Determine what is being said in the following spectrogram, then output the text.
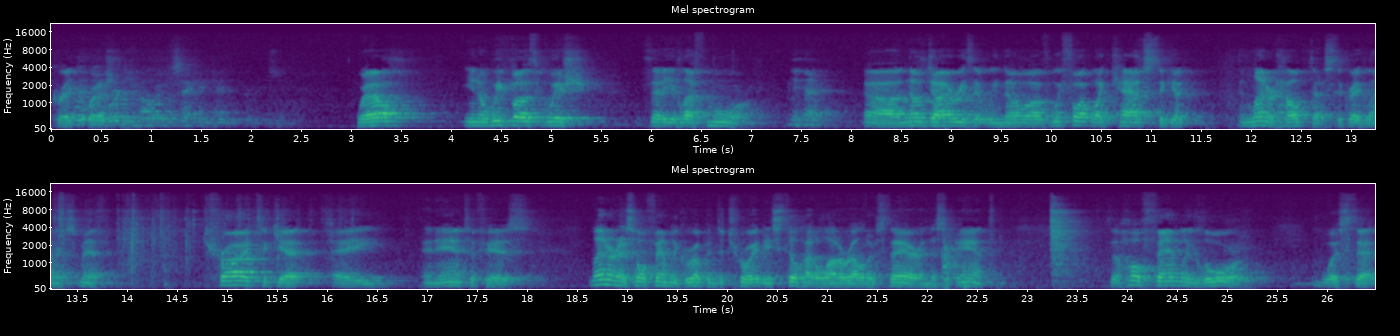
Great question. working of secondhand information? well, you know, we both wish that he had left more. Uh, no diaries that we know of. We fought like cats to get, and Leonard helped us, the great Leonard Smith, tried to get a, an aunt of his. Leonard and his whole family grew up in Detroit, and he still had a lot of relatives there. And this aunt, the whole family lore was that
